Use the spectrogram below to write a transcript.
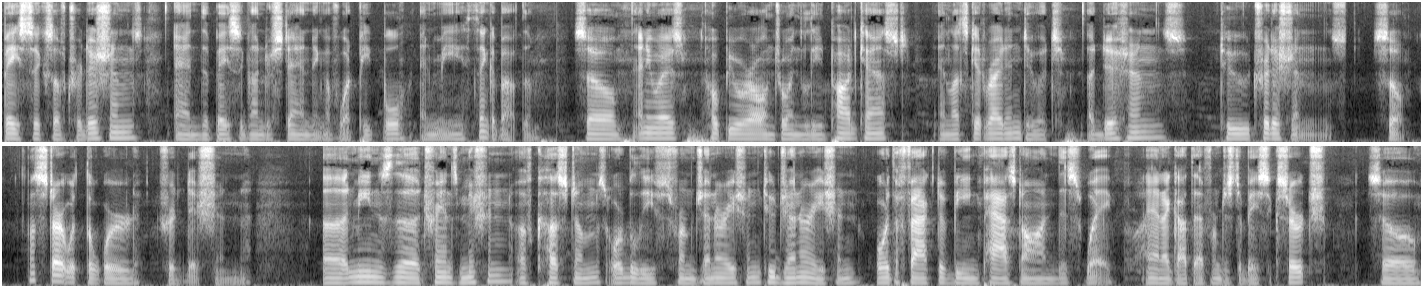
basics of traditions and the basic understanding of what people and me think about them. So, anyways, hope you are all enjoying the lead podcast, and let's get right into it. Additions to traditions. So, let's start with the word tradition. Uh, it means the transmission of customs or beliefs from generation to generation, or the fact of being passed on this way. And I got that from just a basic search. So,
